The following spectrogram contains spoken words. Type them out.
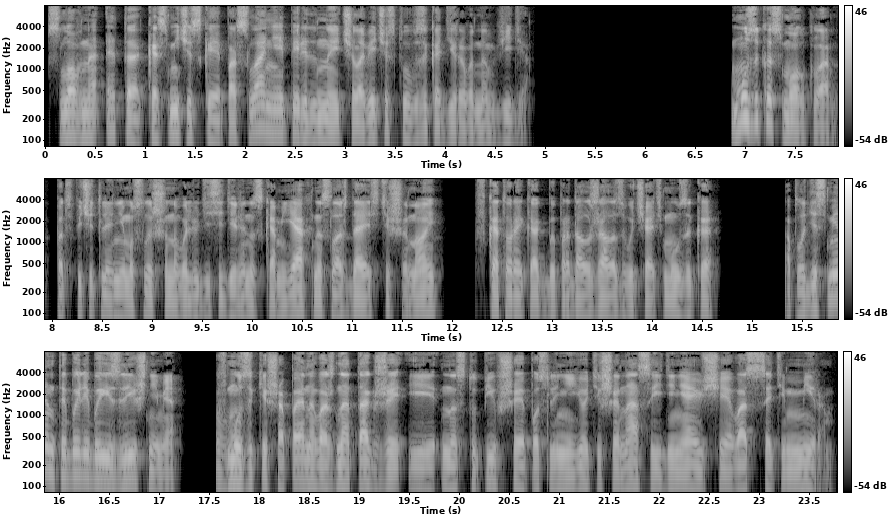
Словно это космическое послание, переданное человечеству в закодированном виде. Музыка смолкла. Под впечатлением услышанного люди сидели на скамьях, наслаждаясь тишиной, в которой как бы продолжала звучать музыка. Аплодисменты были бы излишними. В музыке Шопена важна также и наступившая после нее тишина, соединяющая вас с этим миром.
